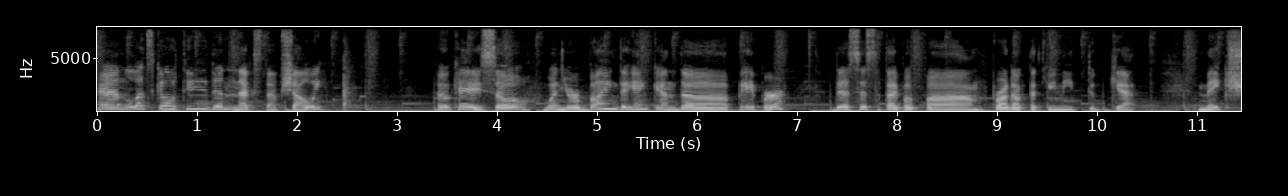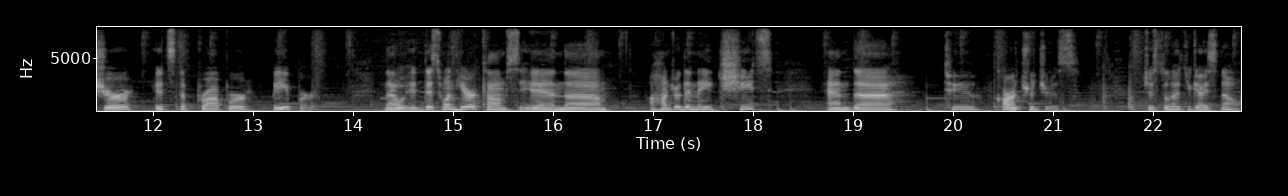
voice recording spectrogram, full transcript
And let's go to the next step, shall we? Okay, so when you're buying the ink and the paper, this is the type of um, product that you need to get. Make sure it's the proper paper. Now, it, this one here comes in uh, 108 sheets and uh, two cartridges just to let you guys know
